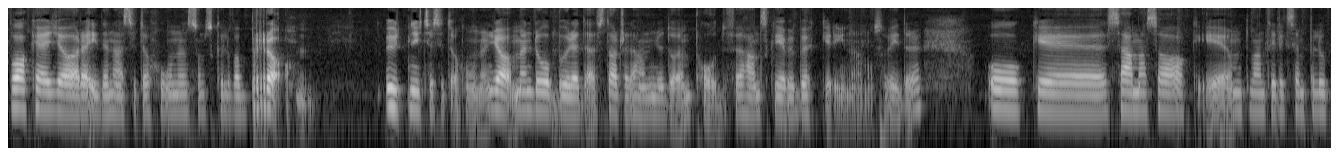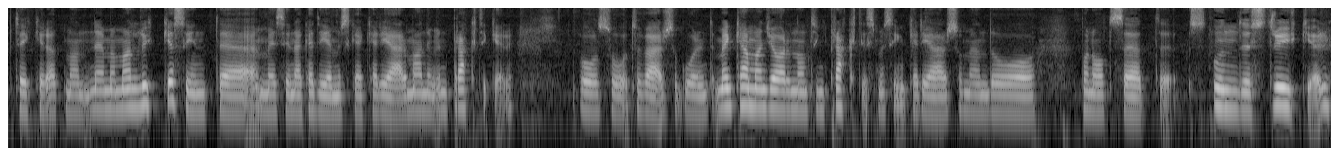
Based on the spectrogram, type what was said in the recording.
Vad kan jag göra i den här situationen som skulle vara bra? Utnyttja situationen. Ja, men då började, startade han ju då en podd för han skrev ju böcker innan och så vidare. Och eh, samma sak eh, om man till exempel upptäcker att man, nej, men man lyckas inte med sin akademiska karriär. Man är en praktiker. Och så tyvärr så går det inte. Men kan man göra någonting praktiskt med sin karriär som ändå på något sätt understryker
